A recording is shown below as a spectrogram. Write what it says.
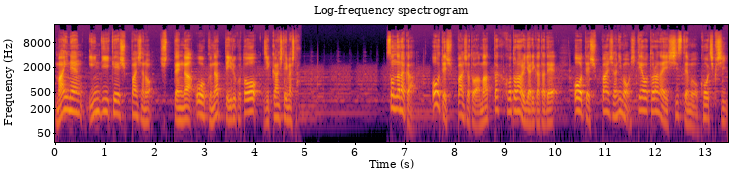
毎年インディー系出版社の出展が多くなっていることを実感していました。そんな中大手出版社とは全く異なるやり方で大手出版社にも引けを取らないシステムを構築し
